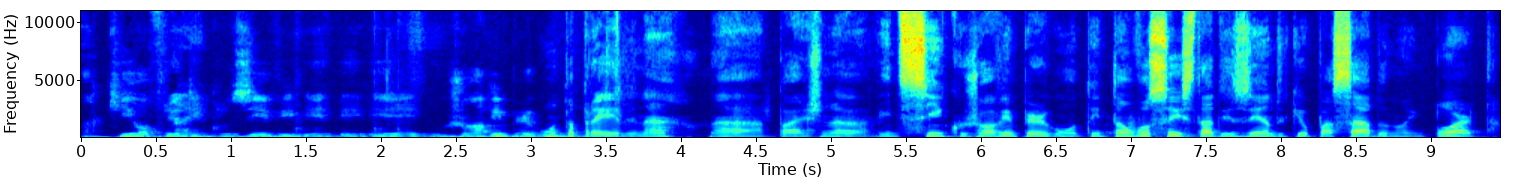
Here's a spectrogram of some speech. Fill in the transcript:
Aqui, Alfredo, Aí. inclusive, e, e, e, o jovem pergunta para ele, né? Na página 25, o jovem pergunta: então você está dizendo que o passado não importa?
